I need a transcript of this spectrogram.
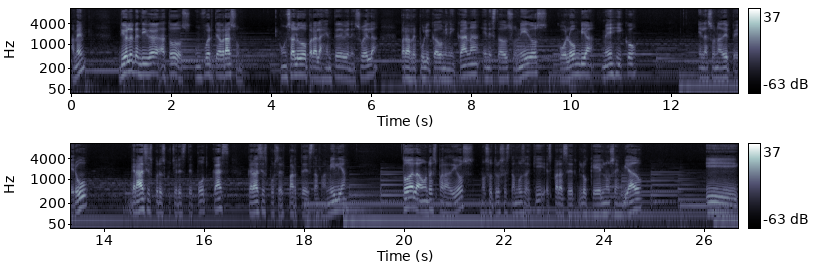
Amén. Dios les bendiga a todos. Un fuerte abrazo. Un saludo para la gente de Venezuela, para República Dominicana, en Estados Unidos, Colombia, México, en la zona de Perú. Gracias por escuchar este podcast. Gracias por ser parte de esta familia. Toda la honra es para Dios. Nosotros estamos aquí, es para hacer lo que Él nos ha enviado y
